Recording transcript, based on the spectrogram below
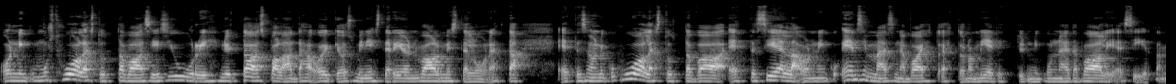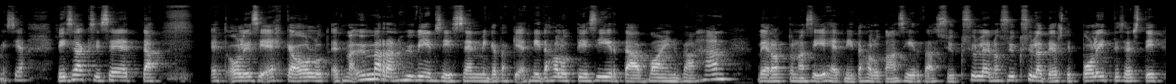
on niin kuin musta huolestuttavaa siis juuri, nyt taas palaan tähän oikeusministeriön valmisteluun, että, että se on niin kuin huolestuttavaa, että siellä on niin kuin ensimmäisenä vaihtoehtona mietitty niin kuin näitä vaalien siirtämisiä. Lisäksi se, että että olisi ehkä ollut, että mä ymmärrän hyvin siis sen, minkä takia, että niitä haluttiin siirtää vain vähän verrattuna siihen, että niitä halutaan siirtää syksylle. No syksyllä tietysti poliittisesti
